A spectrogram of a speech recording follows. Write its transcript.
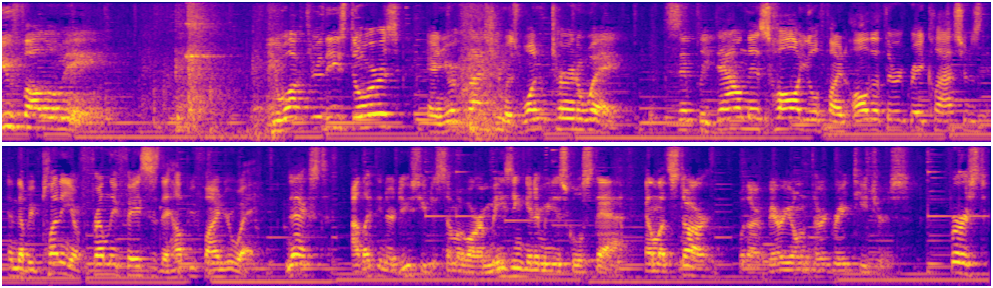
you follow me. You walk through these doors and your classroom is one turn away. Simply down this hall, you'll find all the third grade classrooms and there'll be plenty of friendly faces to help you find your way. Next, I'd like to introduce you to some of our amazing intermediate school staff. And let's start with our very own third grade teachers. First,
